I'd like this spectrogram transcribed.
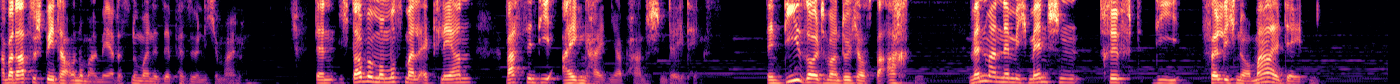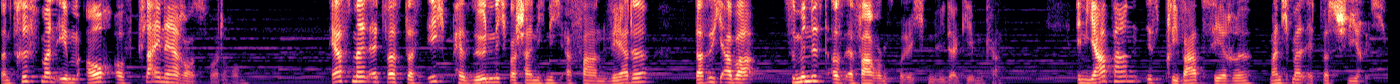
Aber dazu später auch nochmal mehr. Das ist nur meine sehr persönliche Meinung. Denn ich glaube, man muss mal erklären, was sind die Eigenheiten japanischen Datings. Denn die sollte man durchaus beachten. Wenn man nämlich Menschen trifft, die völlig normal daten, dann trifft man eben auch auf kleine Herausforderungen. Erstmal etwas, das ich persönlich wahrscheinlich nicht erfahren werde, das ich aber zumindest aus Erfahrungsberichten wiedergeben kann. In Japan ist Privatsphäre manchmal etwas schwierig.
